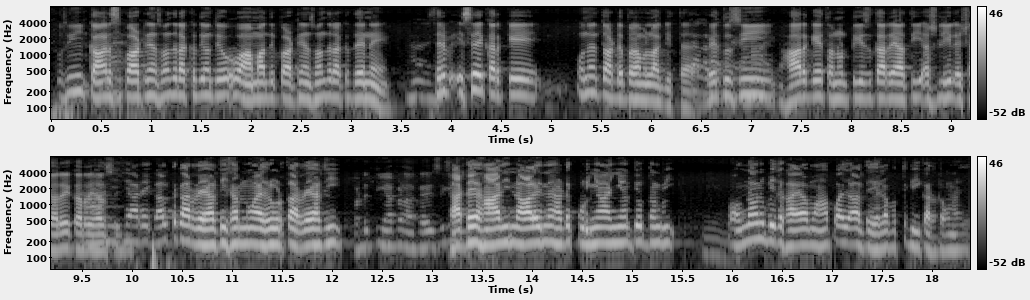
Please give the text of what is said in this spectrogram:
ਤੁਸੀਂ ਕਾਂਗਰਸ ਪਾਰਟੀ ਨਾਲ ਸੰਬੰਧ ਰੱਖਦੇ ਹੋ ਤੇ ਉਹ ਆਮ ਆਦਮੀ ਪਾਰਟੀ ਨਾਲ ਸੰਬੰਧ ਰੱਖਦੇ ਨੇ। ਸਿਰਫ ਇਸੇ ਕਰਕੇ ਉਹਨਾਂ ਨੇ ਤੁਹਾਡੇ ਉੱਪਰ ਹਮਲਾ ਕੀਤਾ ਹੈ। ਫਿਰ ਤੁਸੀਂ ਹਾਰ ਗਏ ਤੁਹਾਨੂੰ ਟੀਜ਼ ਕਰ ਰਿਹਾ ਸੀ ਅਸ਼ਲੀਲ ਇਸ਼ਾਰੇ ਕਰ ਰਿਹਾ ਸੀ। ਸਾਰੇ ਗਲਤ ਕਰ ਰਿਹਾ ਸੀ ਸਾਨੂੰ ਐਸ ਰੋਡ ਕਰ ਰਿਹਾ ਸੀ। ਤੁਹਾਡੀ ਧੀਆਂ ਭੈਣਾਂ ਕਰੀ ਸੀ ਸਾਡੇ ਹਾਂ ਜੀ ਨਾਲ ਇਹਨੇ ਸਾਡੇ ਕੁੜੀਆਂ ਆਈਆਂ ਤੇ ਉਦੋਂ ਵੀ। ਉਹਨਾਂ ਨੂੰ ਵੀ ਦਿਖਾਇਆ ਮਹਾ ਭਾਈ ਆ ਦੇਖ ਲੈ ਪੁੱਤ ਕੀ ਕਰਦਾ ਉਹਨਾਂ ਜੀ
